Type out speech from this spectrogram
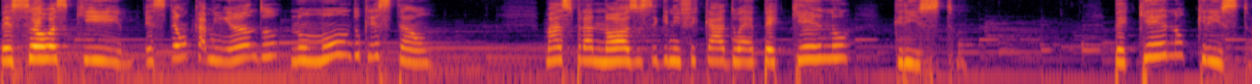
pessoas que estão caminhando no mundo cristão, mas para nós o significado é pequeno Cristo. Pequeno Cristo.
